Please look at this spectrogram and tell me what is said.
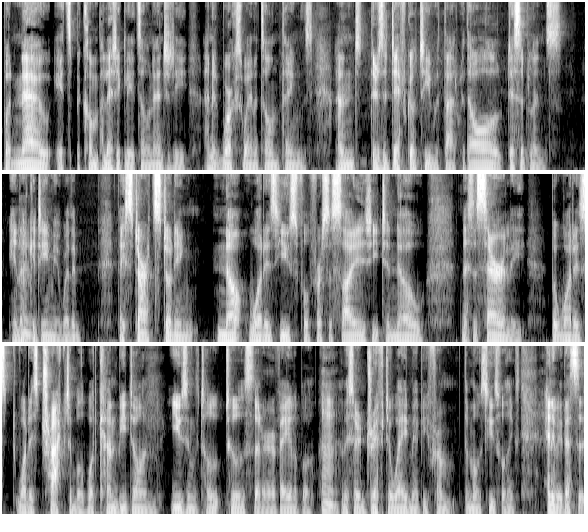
But now it's become politically its own entity, and it works away on its own things. And there's a difficulty with that with all disciplines in mm. academia, where they they start studying not what is useful for society to know necessarily, but what is what is tractable, what can be done using the to- tools that are available, mm. and they sort of drift away maybe from the most useful things. Anyway, that's a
